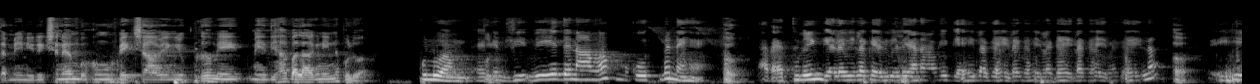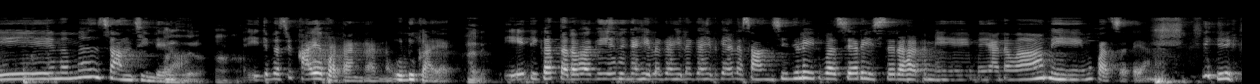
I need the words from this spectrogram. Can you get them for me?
දැන් මේ නිරීක්ෂණයන් බොහොම උපේක්ෂාවෙන් යුක්තව මේ මේ දිහා බලාගෙන ඉන්න පුළුවන්. පුළුවන්. ඒ වේදනාවක් මුකුත්ම නැහැ. ඔව්. අර ඇතුලෙන් ගැලවිලා ගැලවිලා යනවා වගේ ගැහිලා ගැහිලා ගැහිලා ගැහිලා ගැහිලා ගැහිලා. ඔව්. එහෙමම සංසිඳෙනවා. ඊට පස්සේ කය පටන් ගන්න උඩුකය. හරි. ඒ ටිකත් අර වගේම ගැහිලා ගැහිලා ගැහිලා ගැහිලා සංසිඳිලා ඊට පස්සේ අර ඉස්සරහට මේ මේ යනවා මේම පස්සට යනවා. ඒක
